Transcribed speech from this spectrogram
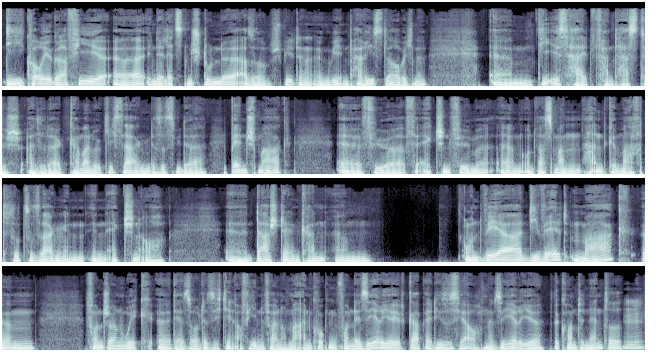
die Choreografie äh, in der letzten Stunde, also spielt dann irgendwie in Paris, glaube ich, ne, ähm, die ist halt fantastisch. Also da kann man wirklich sagen, das ist wieder Benchmark äh, für für Actionfilme ähm, und was man handgemacht sozusagen in, in Action auch äh, darstellen kann. Ähm, und wer die Welt mag ähm, von John Wick, äh, der sollte sich den auf jeden Fall nochmal angucken. Von der Serie gab ja dieses Jahr auch eine Serie, The Continental, mhm.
